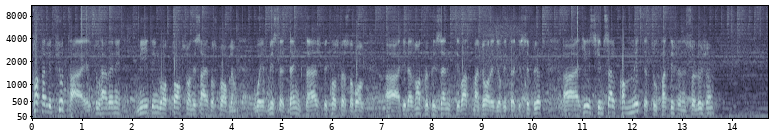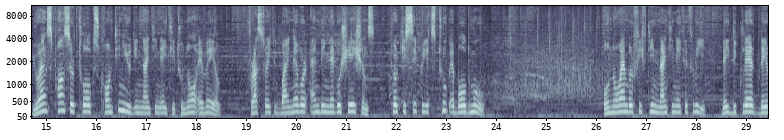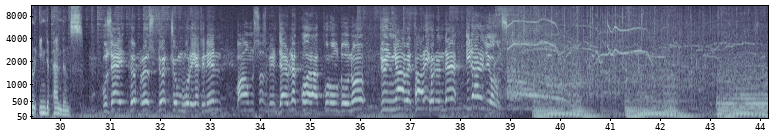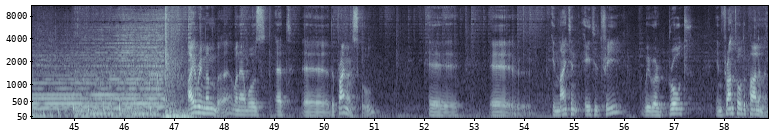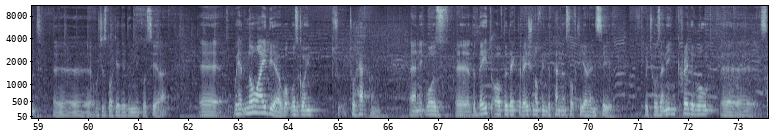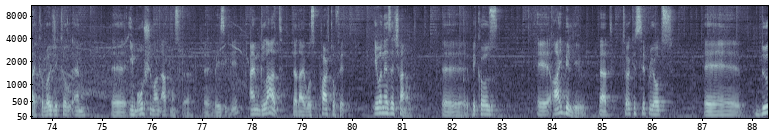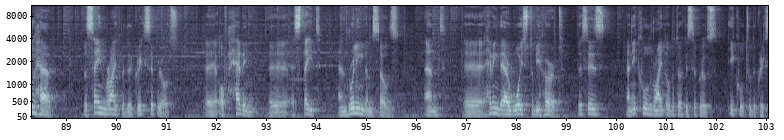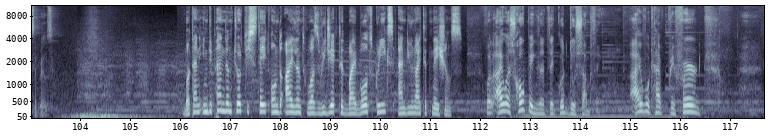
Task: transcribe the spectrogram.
totally futile to have any meeting or talks on the Cyprus problem with Mr. Denktash because, first of all, uh, he does not represent the vast majority of the Turkish Cypriots. Uh, he is himself committed to partition and solution. UN-sponsored talks continued in 1980 to no avail. Frustrated by never-ending negotiations, Turkish Cypriots took a bold move. On November 15, 1983, they declared their independence. Kuzey Kıbrıs Türk Cumhuriyeti'nin bağımsız bir devlet olarak kurulduğunu dünya ve tarih önünde ilan ediyoruz. I remember when I was at uh, the primary school uh, uh, in 1983 we were brought in front of the parliament, uh, which is located in Nicosia, uh, we had no idea what was going to, to happen. And it was uh, the date of the declaration of independence of TRNC, which was an incredible psychological and uh, emotional atmosphere, uh, basically. I'm glad that I was part of it, even as a child, uh, because I believe that Turkish Cypriots uh, do have the same right with the Greek Cypriots uh, of having uh, a state and ruling themselves and having their voice to be heard. This is an equal right of the Turkish Cypriots, equal to the Greek Cypriots. But an independent Turkish state on the island was rejected by both Greeks and the United Nations. Well, I was hoping that they could do something. I would have preferred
